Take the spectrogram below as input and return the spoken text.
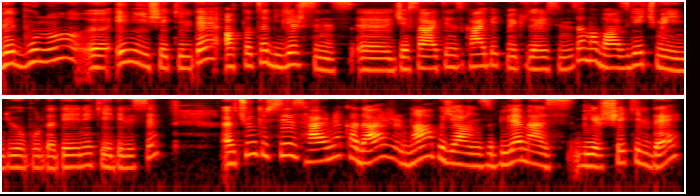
ve bunu e, en iyi şekilde atlatabilirsiniz. E, cesaretinizi kaybetmek üzeresiniz ama vazgeçmeyin diyor burada değnek yedilisi. E, çünkü siz her ne kadar ne yapacağınızı bilemez bir şekilde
